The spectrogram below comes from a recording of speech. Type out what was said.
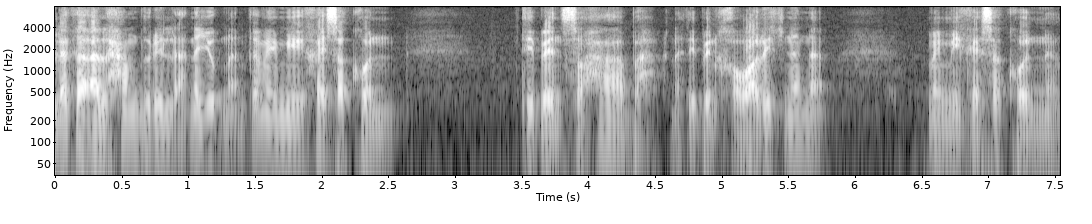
และก็อัลฮัมดุลิลละในยุคนั้นก็ไม่มีใครสักคนที่เป็นซอฮาบะนะที่เป็นคาวาริชนั้นนะไม่มีใครสักคนหนึ่ง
